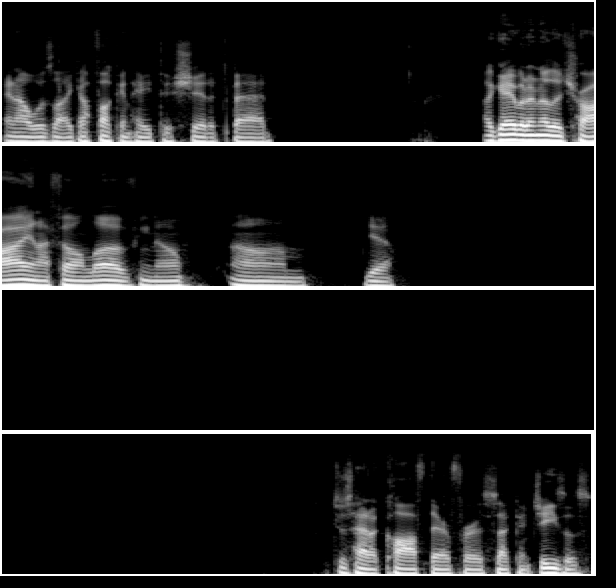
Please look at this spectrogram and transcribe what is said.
and I was like, I fucking hate this shit. It's bad. I gave it another try and I fell in love, you know. Um, yeah. Just had a cough there for a second. Jesus.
